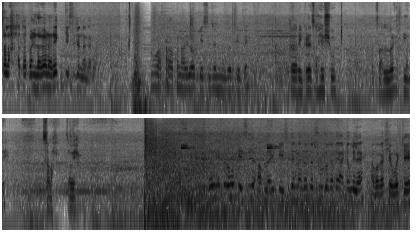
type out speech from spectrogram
चला आता आपण जाऊया डायरेक्ट केसीजन नगरला हो आता आपण आलेलो केसीजन नगरच्या इथे. तर इकडेच आहे शूट. आता चाललो आहे मध्ये चला जाऊया. तर मित्र हो केसी आपला केसीजन नगरचा शूट होता ते आठवलेलं आहे. हा बघा शेवटचे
